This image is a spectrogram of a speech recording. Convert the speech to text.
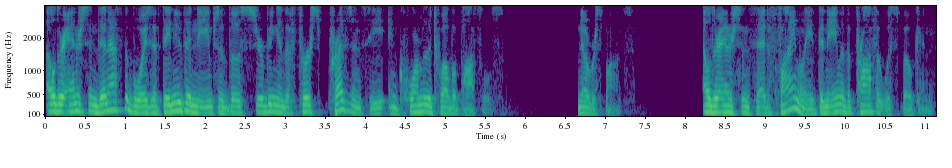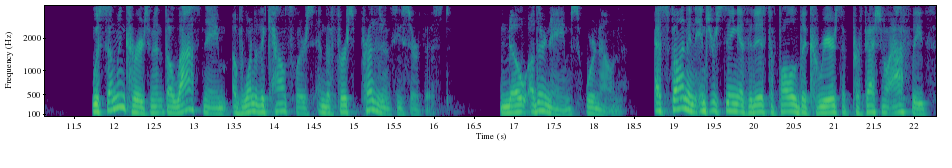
Elder Andersen then asked the boys if they knew the names of those serving in the first presidency and Quorum of the Twelve Apostles. No response. Elder Andersen said, Finally, the name of the prophet was spoken. With some encouragement, the last name of one of the counselors in the first presidency surfaced. No other names were known. As fun and interesting as it is to follow the careers of professional athletes,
